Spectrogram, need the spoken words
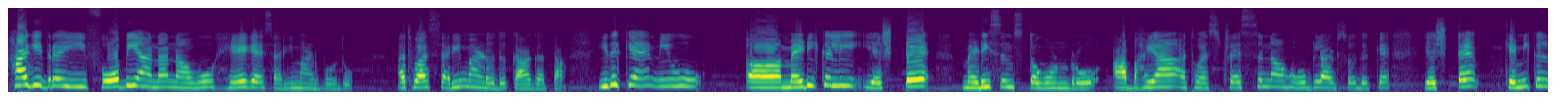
ಹಾಗಿದ್ರೆ ಈ ಫೋಬಿಯಾನ ನಾವು ಹೇಗೆ ಸರಿ ಮಾಡ್ಬೋದು ಅಥವಾ ಸರಿ ಮಾಡೋದಕ್ಕಾಗತ್ತಾ? ಇದಕ್ಕೆ ನೀವು ಮೆಡಿಕಲಿ ಎಷ್ಟೇ ಮೆಡಿಸಿನ್ಸ್ ತೊಗೊಂಡ್ರು, ಆ ಭಯ ಅಥವಾ ಸ್ಟ್ರೆಸ್ಸನ್ನ ಹೋಗ್ಲಾಡ್ಸೋದಕ್ಕೆ ಎಷ್ಟೇ ಕೆಮಿಕಲ್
